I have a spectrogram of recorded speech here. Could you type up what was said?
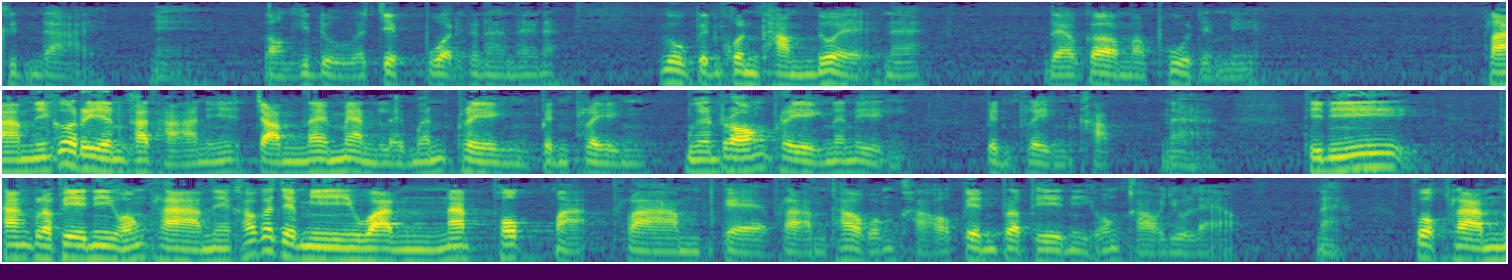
ขึ้นได้นี่ลองคิดดูว่าเจ็บปวดขนาดไหนนะลูกเป็นคนทำด้วยนะ แล้วก็มาพูดอย่างนี้ พราหมณ์นี้ก็เรียนคาถานี้จำได้แม่นเลยเหมือนเพลง เป็นเพลง เหมือนร้องเพลงนั่นเอง เป็นเพลงขับนะทีนี้ ทางประเพณีของพราหมณ์เนี่ยเขาก็จะมีวันนัดพบปะพราหมณ์แก่พราหมณ์เท่าของเขาเป็นประเพณีของเขาอยู่แล้วนะพวกพราหมณ์ห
